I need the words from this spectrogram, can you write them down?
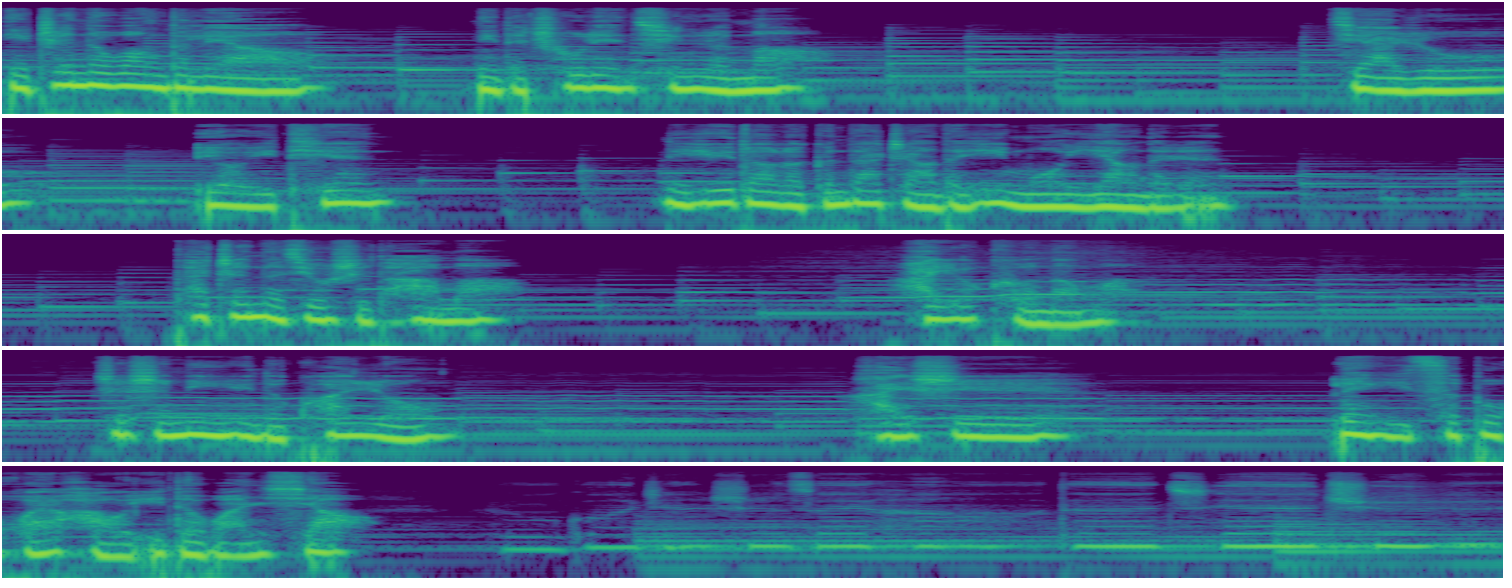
你真的忘得了？你的初恋情人吗？假如有一天，你遇到了跟他长得一模一样的人，他真的就是他吗？还有可能吗？这是命运的宽容，还是另一次不怀好意的玩笑？如果这是最好的结局，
